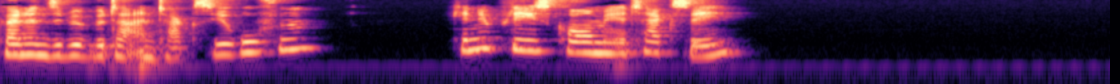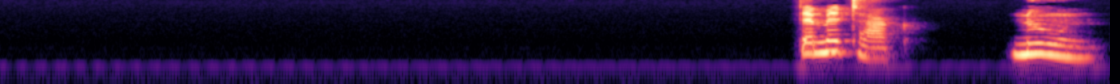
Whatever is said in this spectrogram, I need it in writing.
Können Sie mir bitte ein Taxi rufen? Can you please call me a taxi? Der Mittag. Noon.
